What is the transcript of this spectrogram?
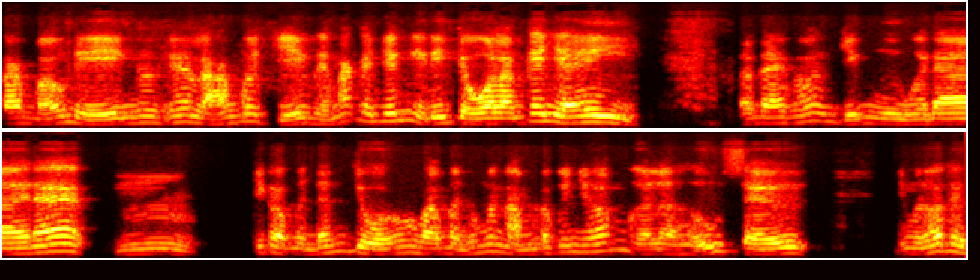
tam bảo điện nghĩa là không có chuyện thì mắc cái chứng gì đi chùa làm cái gì? Ta đang nói chuyện người ngoài đời đó. Ừ. chứ còn mình đến chùa không phải mình không có nằm trong cái nhóm gọi là hữu sự. Nhưng mà nói theo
